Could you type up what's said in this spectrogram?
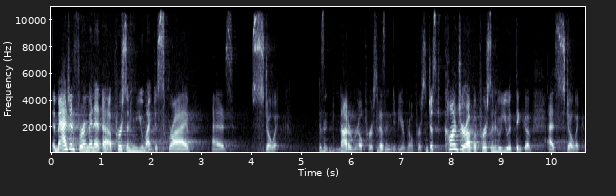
Imagine for a minute uh, a person whom you might describe as stoic. Doesn't, not a real person, doesn't need to be a real person. Just conjure up a person who you would think of as stoic.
